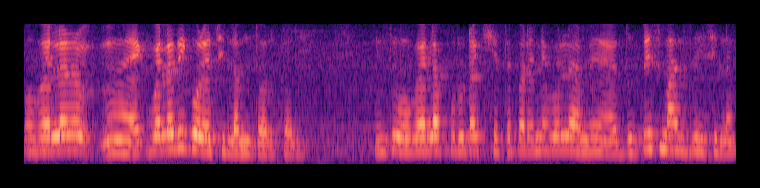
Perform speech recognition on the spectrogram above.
ওবেলার একবেলারই করেছিলাম তরকারি। কিন্তু ওবেলা পুরোটা খেতে পারেনি বলে আমি দু পিস মাছ দিয়েছিলাম।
